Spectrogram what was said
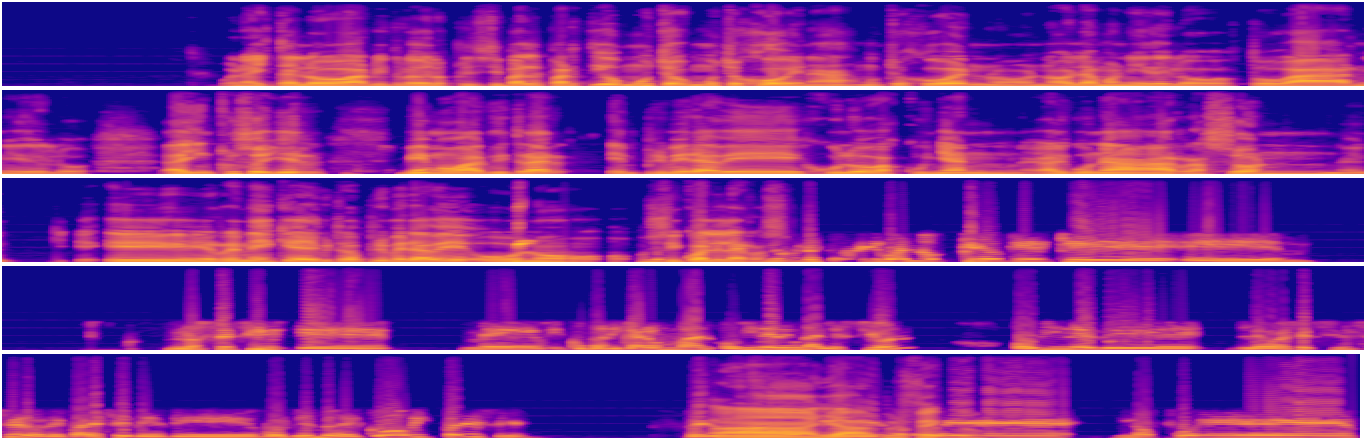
Bueno, ahí están los árbitros de los principales partidos, muchos muchos jóvenes, ¿ah? Muchos jóvenes, no, no hablamos ni de los Tobar, ni de los... Ah, incluso ayer vimos arbitrar en primera vez Julio Bascuñán. ¿Alguna razón, eh, eh, René, que arbitró en primera vez o no? Sí, ¿Cuál es la No, razón? lo estaba averiguando, creo que, que eh, no sé si eh, me comunicaron mal o viene de una lesión o viene de, le voy a ser sincero, de parece de, de volviendo de COVID, parece. Pero Ah, ya, eh, no fue, no fue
